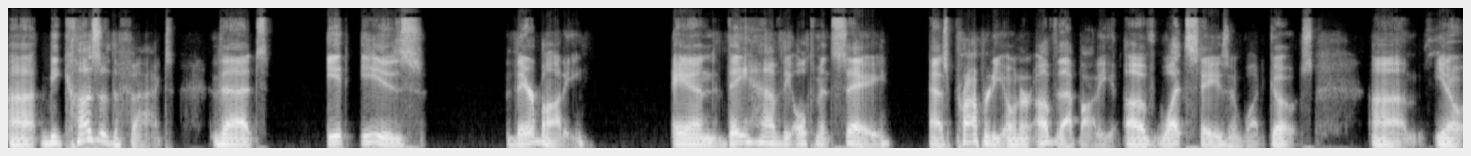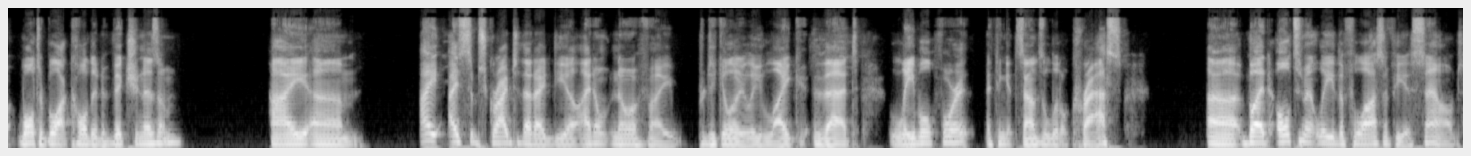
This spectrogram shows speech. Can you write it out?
uh, because of the fact that it is their body and they have the ultimate say as property owner of that body of what stays and what goes. Um, you know, Walter Block called it evictionism. I um I I subscribe to that idea. I don't know if I particularly like that label for it. I think it sounds a little crass. Uh, but ultimately the philosophy is sound,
